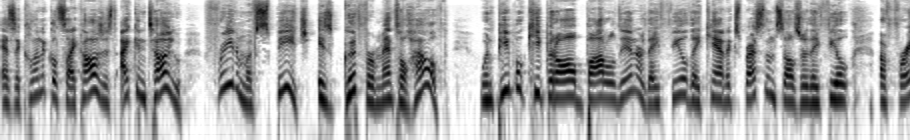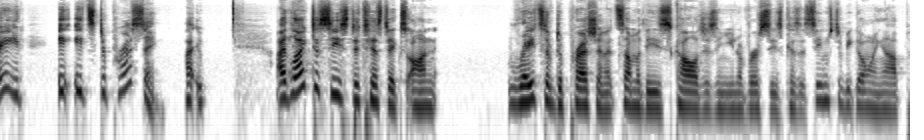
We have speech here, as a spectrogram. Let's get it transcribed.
as a clinical psychologist, I can tell you freedom of speech is good for mental health. When people keep it all bottled in or they feel they can't express themselves or they feel afraid, it, it's depressing. I, I'd like to see statistics on rates of depression at some of these colleges and universities because it seems to be going up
